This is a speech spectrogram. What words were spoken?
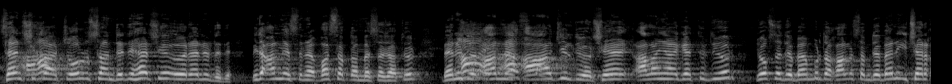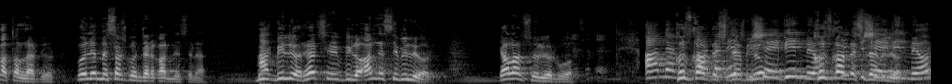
Sen şikayetçi olursan dedi her şeyi öğrenir dedi. Bir de annesine WhatsApp'tan mesaj atıyor. Beni diyor Hayır, anne asla. acil diyor şey Alanya'ya getir diyor. Yoksa diyor ben burada kalırsam diyor beni içeri katarlar diyor. Böyle mesaj gönderir annesine. Bi- biliyor her şeyi biliyor. Annesi biliyor. Yalan söylüyor bu. Annem, Kız kardeşi annem de hiçbir biliyor. şey bilmiyor. Kız kardeşi hiçbir de şey biliyor. bilmiyor.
